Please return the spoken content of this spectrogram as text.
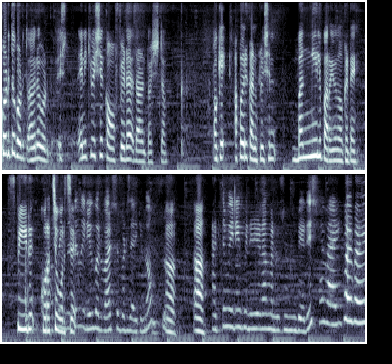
കൊടുത്തു കൊടുത്തു. അവന് കൊടുത്തു. എനിക്ക് പക്ഷേ കോഫിയുടെ ഇതാണ് കേട്ടോ ഇഷ്ടം. ഓക്കെ അപ്പോൾ ഒരു കൺക്ലൂഷൻ ഭംഗിയിൽ പറയൂ നോക്കട്ടെ. സ്പീഡ് കുറച്ച് കുറച്ച്. ഒരുപാട് ഇഷ്ടപ്പെട്ടിരിക്കുന്നു ആ ആ. അടുത്ത വീഡിയോ പിന്നീട് മനസ്സിലാക്കി ബൈ. ബൈ ബൈ.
